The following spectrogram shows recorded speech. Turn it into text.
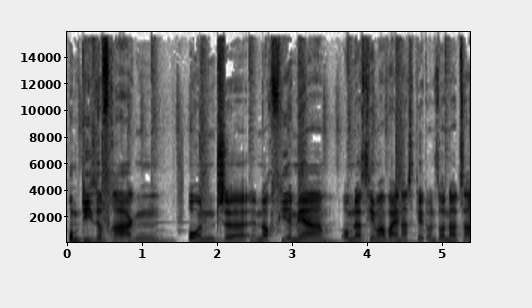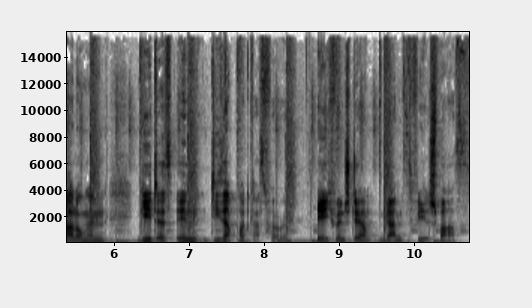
Um diese Fragen und äh, noch viel mehr um das Thema Weihnachtsgeld und Sonderzahlungen geht es in dieser Podcast-Folge. Ich wünsche dir ganz viel Spaß.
